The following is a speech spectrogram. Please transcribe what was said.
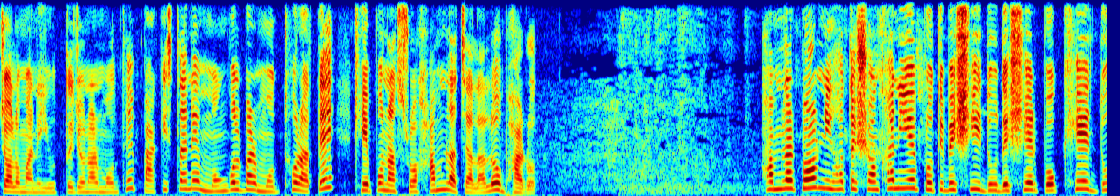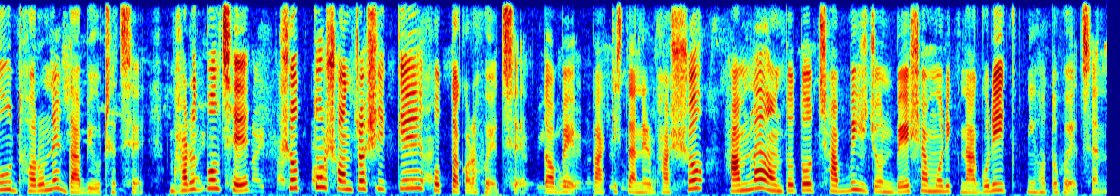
চলমান এই উত্তেজনার মধ্যে পাকিস্তানে মঙ্গলবার মধ্যরাতে ক্ষেপণাস্ত্র হামলা চালালো ভারত। হামলার পর নিহতের সংখ্যা নিয়ে প্রতিবেশী দু দেশের পক্ষে দু ধরনের দাবি উঠেছে। ভারত বলছে, সত্তর সন্ত্রাসীকে হত্যা করা হয়েছে। তবে পাকিস্তানের ভাষ্য, হামলায় অন্তত ২৬ জন বেসামরিক নাগরিক নিহত হয়েছেন।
